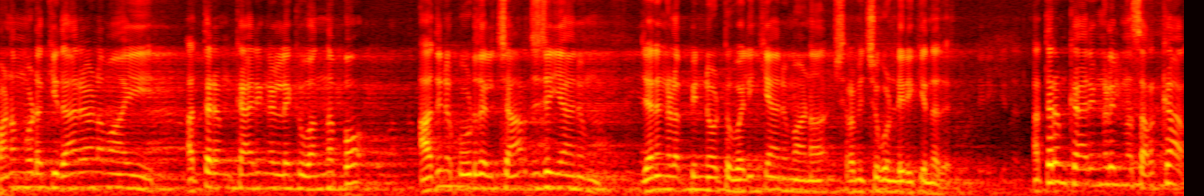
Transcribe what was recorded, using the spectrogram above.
പണം മുടക്കി ധാരാളമായി അത്തരം കാര്യങ്ങളിലേക്ക് വന്നപ്പോൾ അതിന് കൂടുതൽ ചാർജ് ചെയ്യാനും ജനങ്ങളെ പിന്നോട്ട് വലിക്കാനുമാണ് ശ്രമിച്ചുകൊണ്ടിരിക്കുന്നത്. അത്തരം കാര്യങ്ങളിൽ നിന്ന് സർക്കാർ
